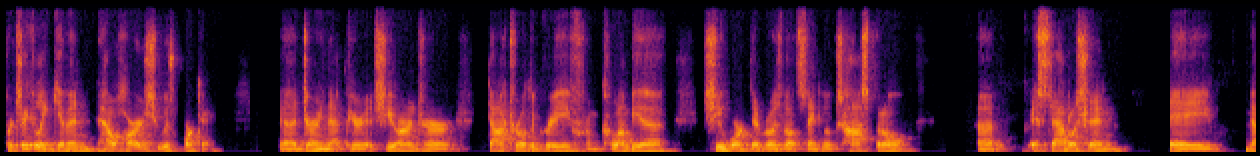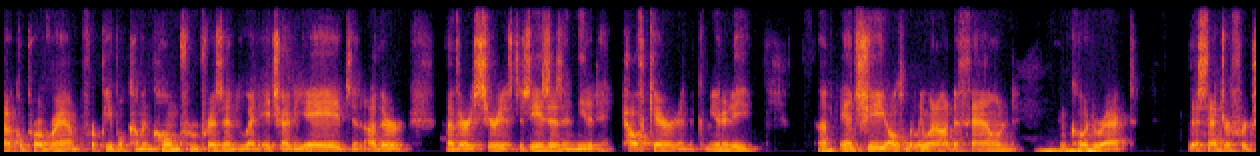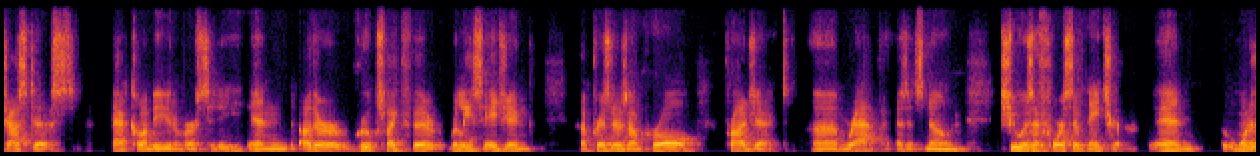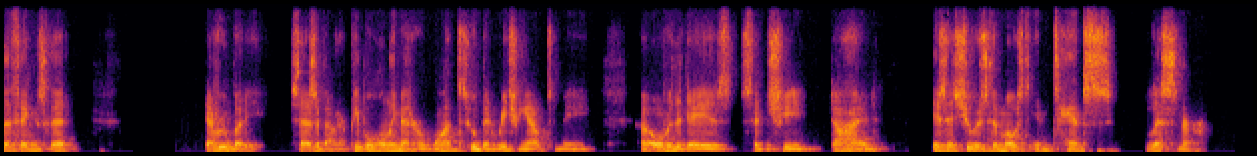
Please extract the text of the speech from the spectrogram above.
particularly given how hard she was working uh, during that period. She earned her doctoral degree from Columbia. She worked at Roosevelt St. Luke's Hospital, uh, establishing a medical program for people coming home from prison who had HIV, AIDS, and other uh, very serious diseases and needed health care in the community. Um, and she ultimately went on to found and co direct the Center for Justice at Columbia University and other groups like the Release Aging uh, Prisoners on Parole Project, um, RAPP as it's known. She was a force of nature. And one of the things that everybody says about her, people who only met her once, who've been reaching out to me uh, over the days since she died, is that she was the most intense listener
